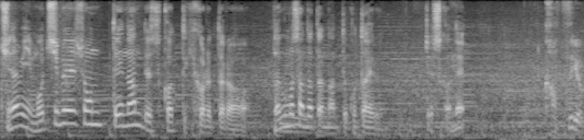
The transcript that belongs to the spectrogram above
ちなみにモチベーションって何ですかって聞かれたら南雲さんだったら何て答えるんですかね、活力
